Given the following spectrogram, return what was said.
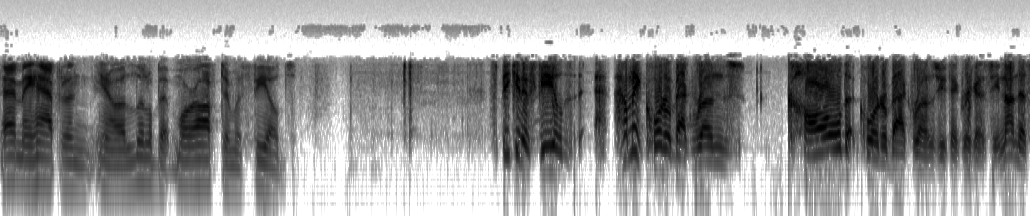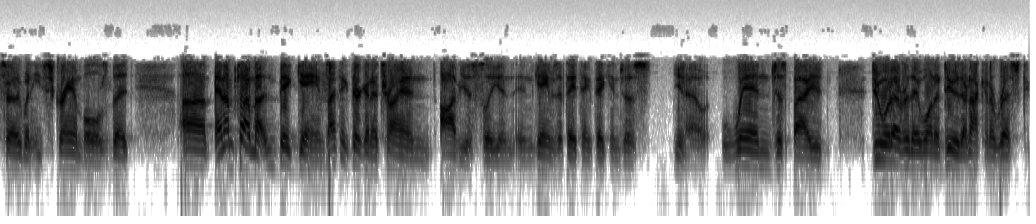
that may happen, you know, a little bit more often with Fields. Speaking of Fields, how many quarterback runs, called quarterback runs, do you think we're going to see? Not necessarily when he scrambles, but um, and I'm talking about in big games. I think they're going to try and obviously in, in games that they think they can just you know win just by do whatever they want to do. They're not going to risk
